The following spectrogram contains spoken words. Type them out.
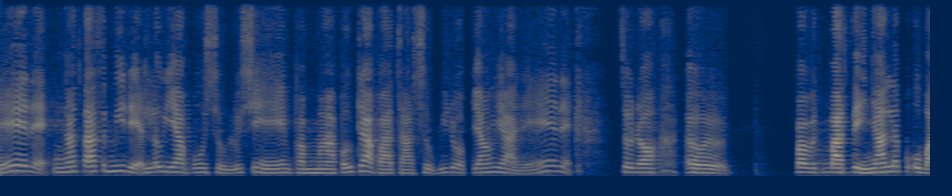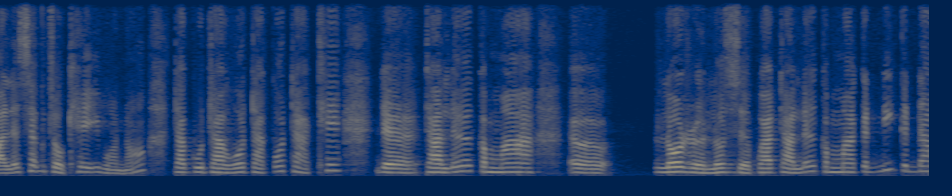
တယ်တဲ့ငါသားသမီးတွေအလုပ်ရဖို့ဆိုလို့ရှိရင်ဗမာဗုဒ္ဓဘာသာဆိုပြီးတော့ပြောင်းရတယ်တဲ့ဆိုတော့ဟို ba ba tinya le po ba le sek to ke i bo no ta ku ta go ta ko ta ke de ta le kama eh လောရလောစပွားတာလေကမာကတိကဒါ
